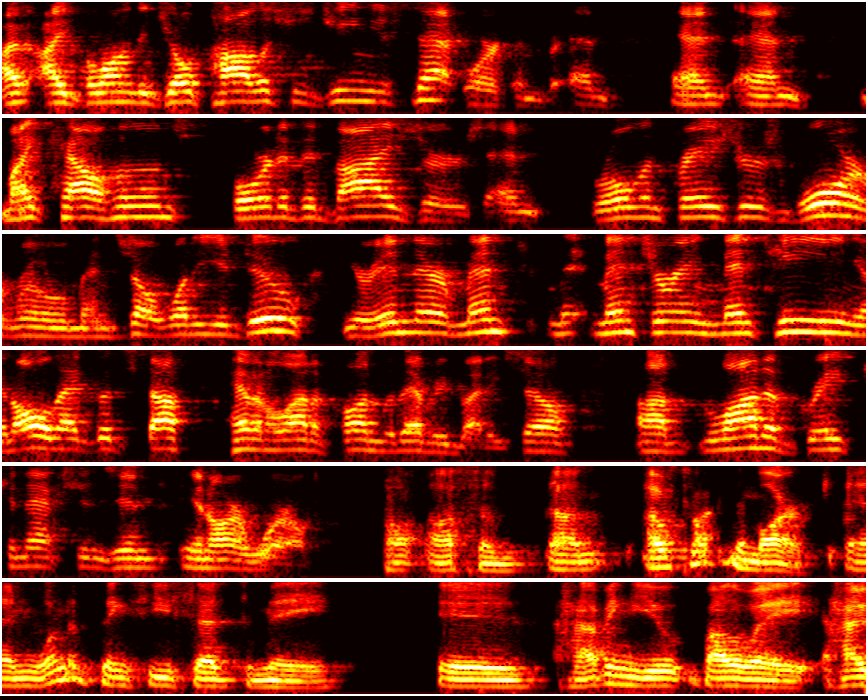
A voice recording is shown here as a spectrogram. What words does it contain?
I, I belong to Joe Polish's Genius Network, and and and and Mike Calhoun's Board of Advisors, and Roland Frasier's War Room. And so, what do you do? You're in there ment- mentoring, menteeing, and all that good stuff, having a lot of fun with everybody. So, um, a lot of great connections in in our world. Awesome. Um, I was talking to Mark, and one of the things he said to me is having you. By the way, how,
